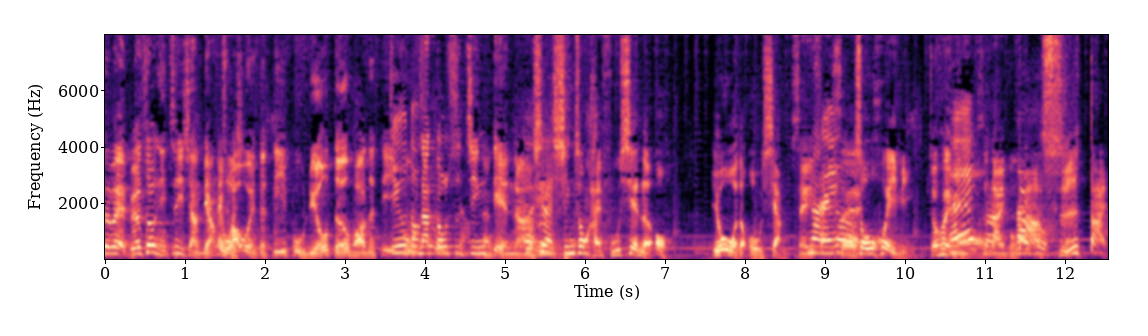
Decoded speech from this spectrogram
对不对？比如说你自己想梁朝伟的第一部，刘德华的第一部那都是经典呐我。现在心中还浮现了哦，有我的偶像谁？谁？周慧敏，周慧敏哎是哪一部？大时代。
